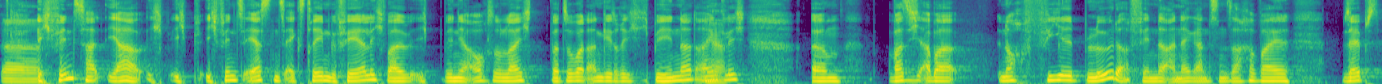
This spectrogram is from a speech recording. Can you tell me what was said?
äh, Ich finde es halt, ja, ich, ich, ich finde es erstens extrem gefährlich, weil ich bin ja auch so leicht, was sowas angeht, richtig behindert eigentlich. Ähm, was ich aber noch viel blöder finde an der ganzen Sache, weil selbst,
